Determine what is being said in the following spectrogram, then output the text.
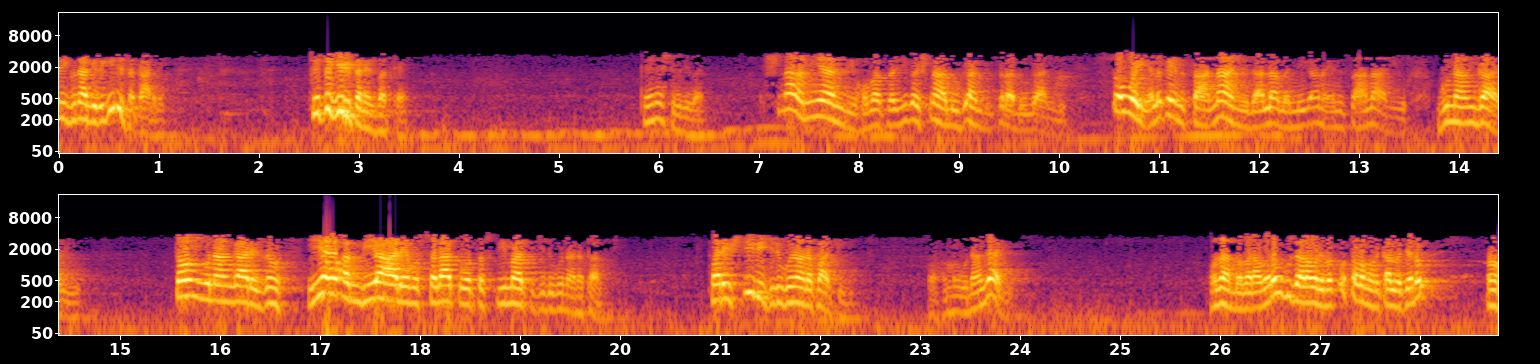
دې ګناه کیږي دې سکار دی چې ته ګری ته نسبت کوي ته نشته دی باندې شنا میان دي خو بس عجیب شنا لوګان دي تر لوګان دي سوې لکه انسانان دي الله بندګان انسانان دي ګناګار دي توم ګناګار زم یو انبیاء علیهم الصلاۃ والتسلیمات چې د ګنا نه پاک دي فرشتي دي چې د ګنا نه پاک دي هم ګناګار دي خدا به برابر گزاره ولې په تړه مون کالو چلو ها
